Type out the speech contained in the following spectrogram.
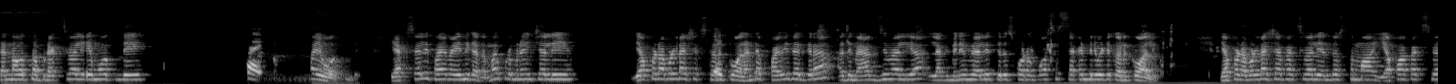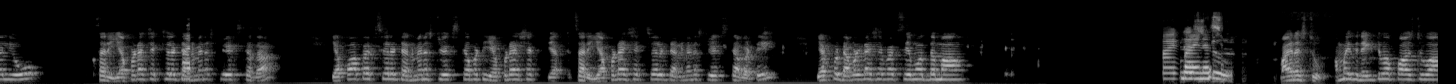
టెన్ అవుతుంది అప్పుడు ఎక్స్ వాల్యూ ఏమవుతుంది. ఫైవ్ అవుతుంది. ఎక్స్ వాల్యూ ఫైవ్ అయింది కదమ్మా? ఇప్పుడు మనం ఏం చేయాలి? ఎఫ్ డబుల్ డాష్ ఎక్స్ కనుక్కోవాలి. అంటే ఫైవ్ దగ్గర అది మాక్సిమం వాల్యూ లేక మినిమం వాల్యూ తెలుసుకోవడం కోసం సెకండ్ డెరివేటివ్ కనుక్కోవాలి. F double dash F X value ఎంత వస్తుందమ్మా F of X value sorry F dash X value ten minus two X కదా? F of X value ten minus two X కాబట్టి F dash X sorry F dash X value ten minus two X కాబట్టి F double dash F X ఏమవుద్దమ్మా మైనస్ టూ అమ్మ ఇది నెగిటివా పాజిటివా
